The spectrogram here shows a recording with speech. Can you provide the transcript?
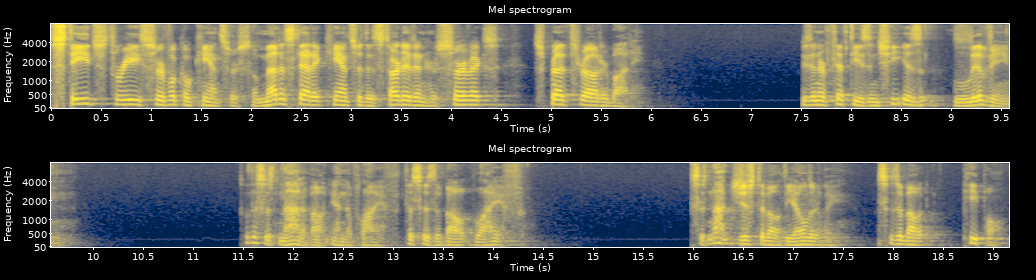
Stage three cervical cancer, so metastatic cancer that started in her cervix, spread throughout her body. She's in her 50s and she is living so, this is not about end of life. This is about life. This is not just about the elderly, this is about people.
